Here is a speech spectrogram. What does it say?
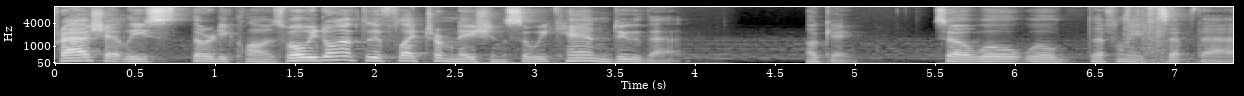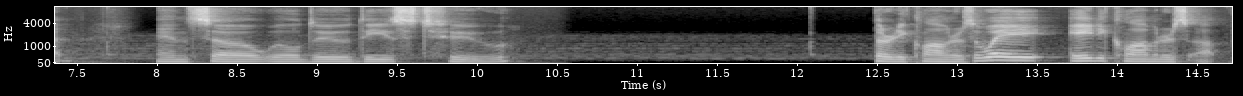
Crash at least 30 kilometers. Well, we don't have to do flight termination, so we can do that. Okay, so we'll, we'll definitely accept that. And so we'll do these two. 30 kilometers away, 80 kilometers up.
